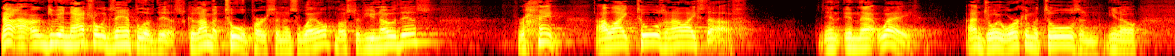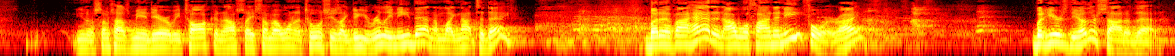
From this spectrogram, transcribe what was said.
Now, I'll give you a natural example of this because I'm a tool person as well. Most of you know this, right? I like tools and I like stuff in, in that way. I enjoy working with tools and, you know, you know, sometimes me and Dara will be talking and I'll say something, I want a tool, and she's like, Do you really need that? And I'm like, Not today. But if I had it, I will find a need for it, right? But here's the other side of that.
